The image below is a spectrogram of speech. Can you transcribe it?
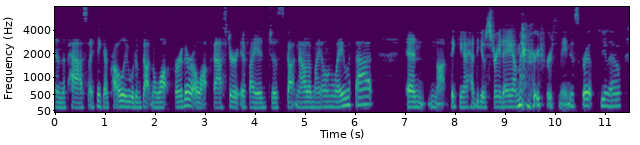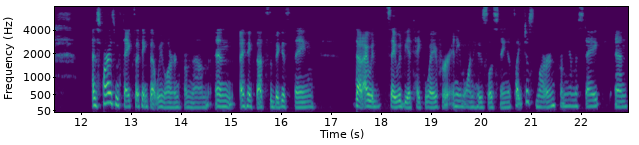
in the past. I think I probably would have gotten a lot further, a lot faster if I had just gotten out of my own way with that and not thinking I had to get a straight A on my very first manuscript, you know. As far as mistakes, I think that we learn from them. And I think that's the biggest thing that I would say would be a takeaway for anyone who's listening. It's like just learn from your mistakes. And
